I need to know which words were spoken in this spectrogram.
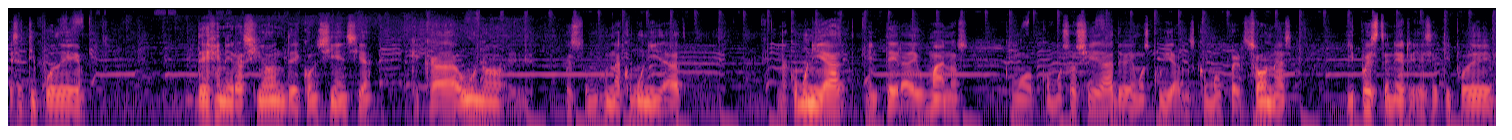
ese tipo de, de generación de conciencia que cada uno, eh, pues somos una comunidad, una comunidad entera de humanos, como, como sociedad debemos cuidarnos como personas y pues tener ese tipo de,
